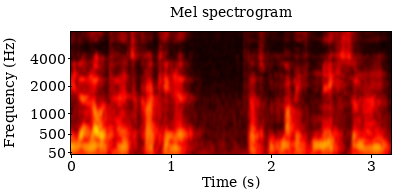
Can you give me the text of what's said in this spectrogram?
wieder lauthals krakele. Das mache ich nicht, sondern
